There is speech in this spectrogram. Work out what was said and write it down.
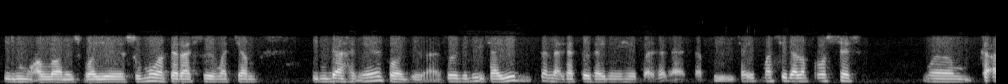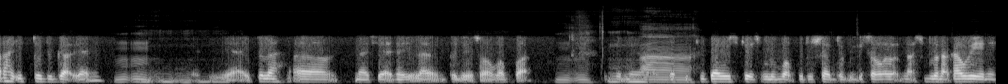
Ilmu Allah ni supaya semua akan rasa macam indahnya keluarga. So jadi saya bukan nak kata saya ni hebat sangat tapi saya masih dalam proses um, ke arah itu juga kan. Hmm. Jadi, ya itulah uh, nasihat saya lah untuk jadi seorang bapa. Hmm. Kena Ah. jauh sikit sebelum buat keputusan untuk pergi seorang, nak sebelum nak kahwin ni.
